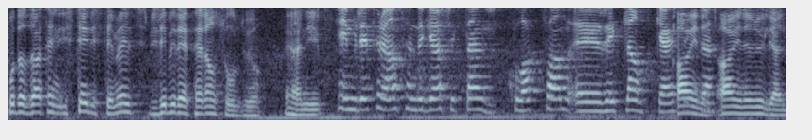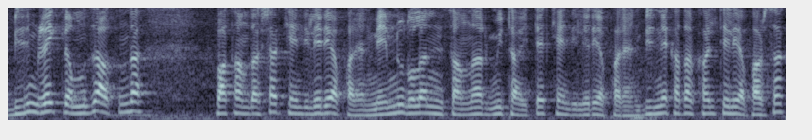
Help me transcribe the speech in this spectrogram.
Bu da zaten ister istemez bize bir referans oluyor. Yani Hem referans hem de gerçekten kulaktan e, reklam gerçekten. aynen aynen öyle yani. Bizim reklamımızı aslında vatandaşlar kendileri yapar. Yani memnun olan insanlar, müteahhitler kendileri yapar. Yani biz ne kadar kaliteli yaparsak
